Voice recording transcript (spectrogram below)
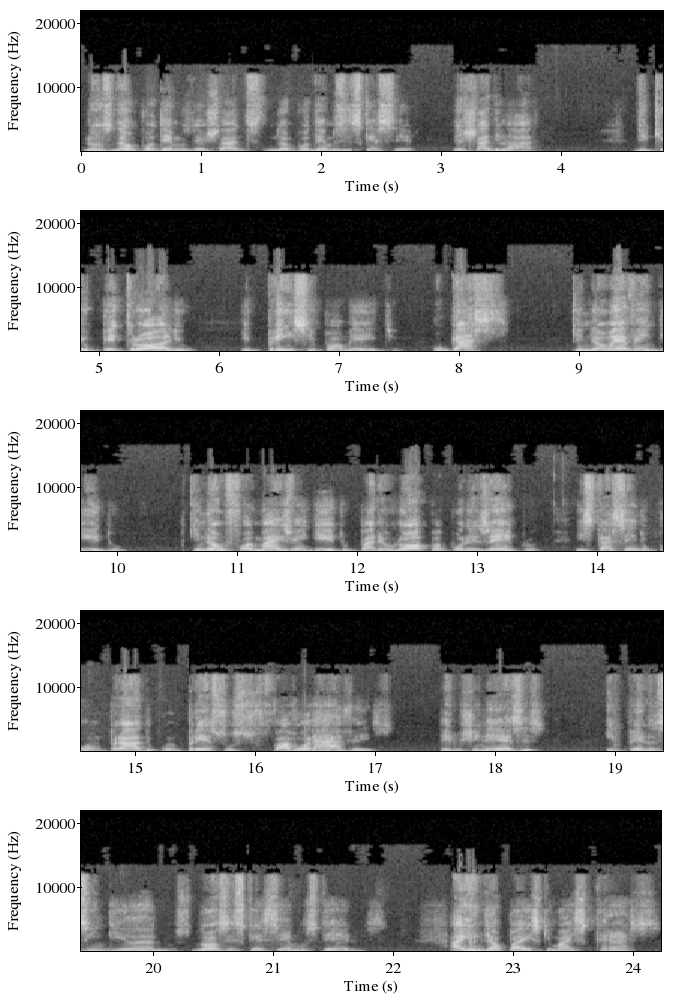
Nós não podemos deixar, não podemos esquecer, deixar de lado, de que o petróleo e principalmente o gás, que não é vendido, que não foi mais vendido para a Europa, por exemplo, está sendo comprado com preços favoráveis pelos chineses e pelos indianos. Nós esquecemos deles. A Índia é o país que mais cresce.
